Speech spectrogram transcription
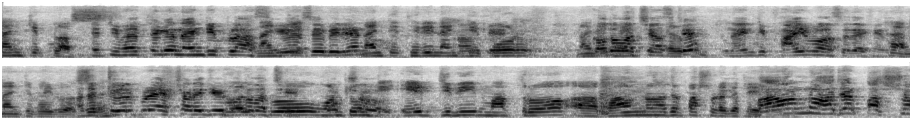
নাইনটি প্লাস 85 থেকে 90 plus USA variant ninety three ninety four কত পাচ্ছে আজকে? 95 আছে দেখেন। হ্যাঁ আচ্ছা 12 প্রো 128 জিবি কত পাচ্ছে? Pro one twenty eight GB মাত্র বাউন্ন হাজার পাঁচশো টাকা পেয়ে যাবেন। 52500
